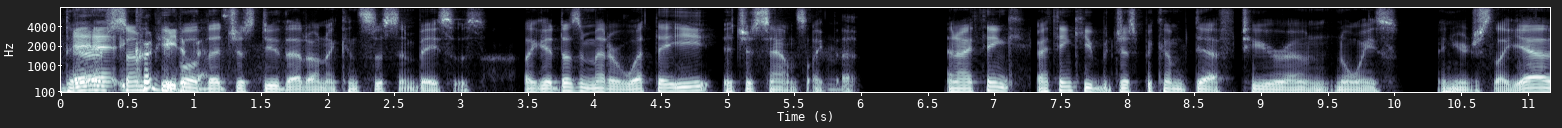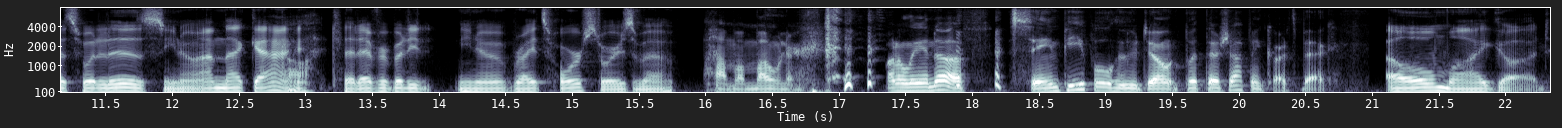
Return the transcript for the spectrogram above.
There It- are some people that just do that on a consistent basis. Like it doesn't matter what they eat, it just sounds like Mhm. that. And I think I think you just become deaf to your own noise. And you're just like, yeah, that's what it is. You know, I'm that guy God. that everybody, you know, writes horror stories about. I'm a moaner. Funnily enough, same people who don't put their shopping carts back. Oh my god.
